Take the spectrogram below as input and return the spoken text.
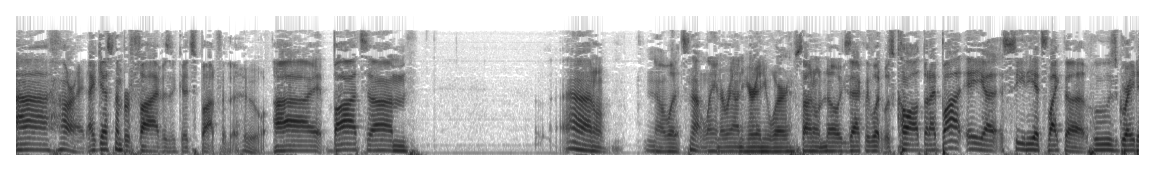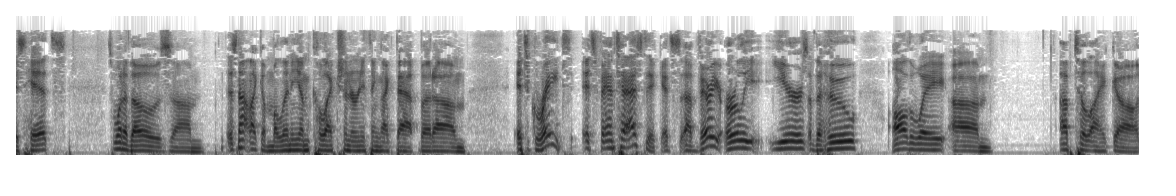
Uh, alright, I guess number five is a good spot for The Who. I bought, um, I don't know what it's not laying around here anywhere, so I don't know exactly what it was called. But I bought a, uh, CD. It's like the Who's Greatest Hits. It's one of those. Um, it's not like a Millennium collection or anything like that, but um, it's great. It's fantastic. It's uh, very early years of the Who, all the way um, up to like uh,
